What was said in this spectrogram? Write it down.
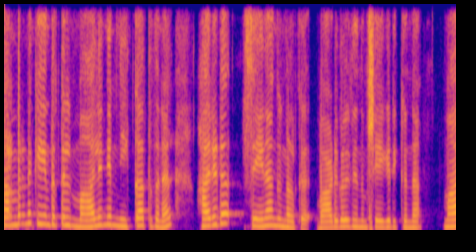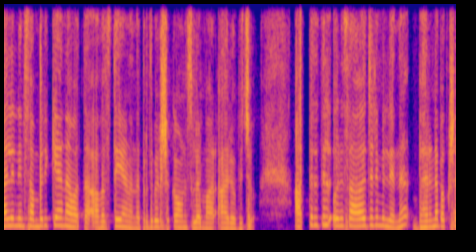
സംഭരണ കേന്ദ്രത്തിൽ മാലിന്യം നീക്കാത്തതിനാൽ ഹരിത സേനാംഗങ്ങൾക്ക് വാർഡുകളിൽ നിന്നും ശേഖരിക്കുന്ന മാലിന്യം സംഭരിക്കാനാവാത്ത അവസ്ഥയാണെന്ന് പ്രതിപക്ഷ കൗൺസിലർമാർ ആരോപിച്ചു. അത്തരത്തിൽ ഒരു സാഹചര്യമില്ലെന്ന് ഭരണപക്ഷ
